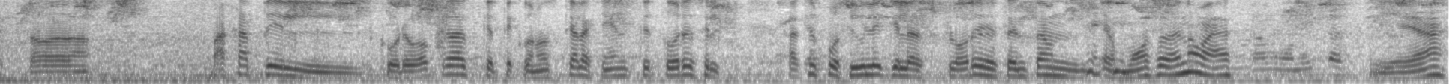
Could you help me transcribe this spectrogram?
Está. Bájate el cubrebocas, que te conozca la gente. Tú eres el que hace posible que las flores estén tan hermosas, ¿eh? Nomás. Están bonitas. Yeah.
